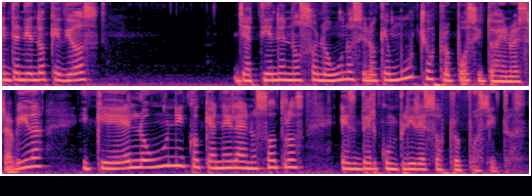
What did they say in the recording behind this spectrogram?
entendiendo que Dios ya tiene no solo uno, sino que muchos propósitos en nuestra vida y que Él lo único que anhela de nosotros es ver cumplir esos propósitos.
